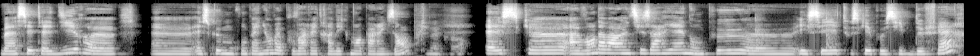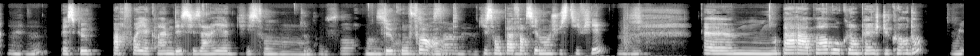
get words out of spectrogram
Ben, c'est-à-dire, euh, euh, est-ce que mon compagnon va pouvoir être avec moi, par exemple? D'accord. Est-ce que avant d'avoir une césarienne, on peut euh, essayer tout ce qui est possible de faire? Mhm. Parce que parfois, il y a quand même des césariennes qui sont De confort. De confort, dire ça, mais- qui sont pas forcément justifiées. Mhm. Euh, par rapport au clampage du cordon Oui,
